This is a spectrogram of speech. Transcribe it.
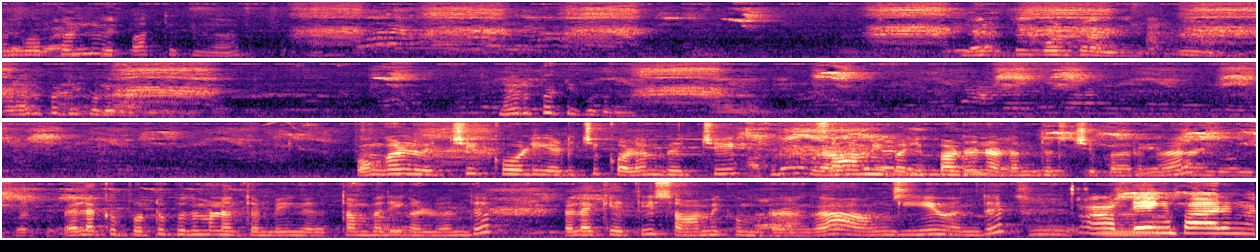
அங்கே ஒரு பொண்ணு பார்த்துக்குங்க. நெருப்பட்டி கொடுங்க. நெருப்பட்டி கொடுங்க. பொங்கல் வச்சு கோழி அடித்து குழம்பு வச்சு சாமி வழிபாடு நடந்துருச்சு பாருங்க. விளக்கு போட்டு புதுமண தம்பி தம்பதிகள் வந்து விளக்கேற்றி சாமி கும்பிட்றாங்க. அங்கேயே வந்து அப்படியே பாருங்க.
